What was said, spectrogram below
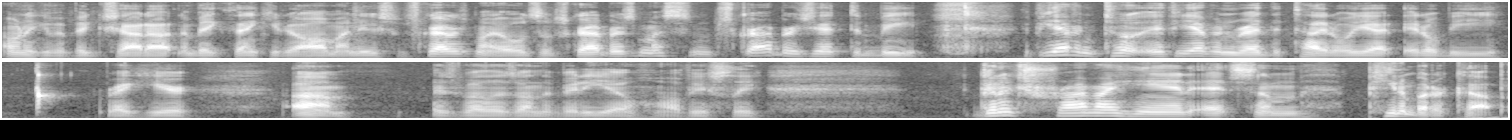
I want to give a big shout out and a big thank you to all my new subscribers, my old subscribers, my subscribers yet to be. If you haven't if you haven't read the title yet, it'll be right here, um, as well as on the video, obviously. Gonna try my hand at some peanut butter cup.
